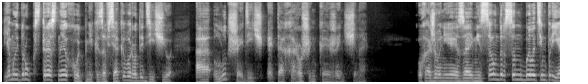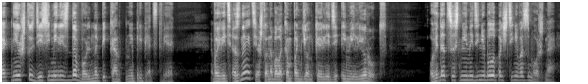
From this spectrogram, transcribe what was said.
Я мой друг страстный охотник за всякого рода дичью, а лучшая дичь — это хорошенькая женщина. Ухаживание за мисс Саундерсон было тем приятнее, что здесь имелись довольно пикантные препятствия. Вы ведь знаете, что она была компаньонкой леди Эмилии Рут? Увидаться с ней наедине было почти невозможно —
